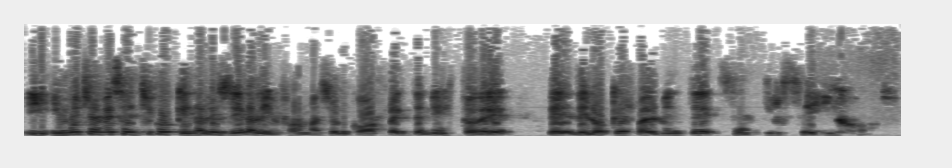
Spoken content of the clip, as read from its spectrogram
y, y muchas veces hay chicos que no les llega la información correcta en esto de, de, de lo que es realmente sentirse hijos.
